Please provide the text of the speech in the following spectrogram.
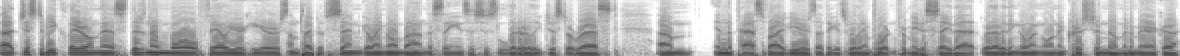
Uh, just to be clear on this, there's no moral failure here or some type of sin going on behind the scenes. This is literally just a rest. Um, in the past five years, I think it's really important for me to say that with everything going on in Christendom in America,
